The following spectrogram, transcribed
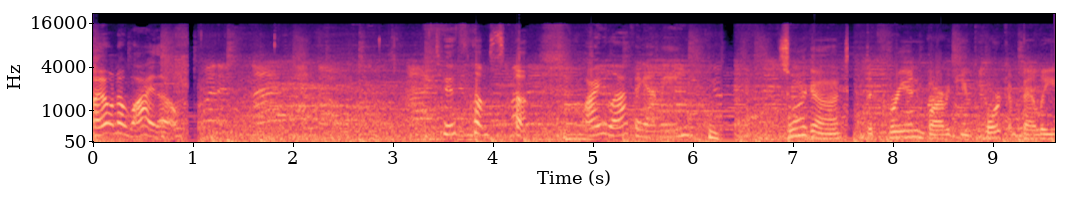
I don't know why though. Two thumbs up. Why are you laughing at me? So I got the Korean barbecue pork belly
